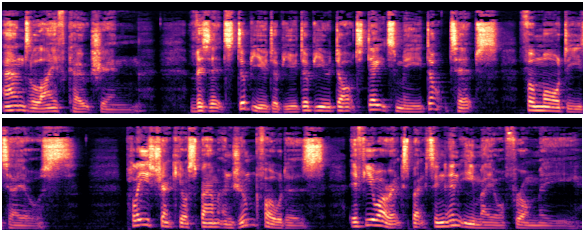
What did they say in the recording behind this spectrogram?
and life coaching. Visit www.dateme.tips for more details. Please check your spam and junk folders if you are expecting an email from me.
